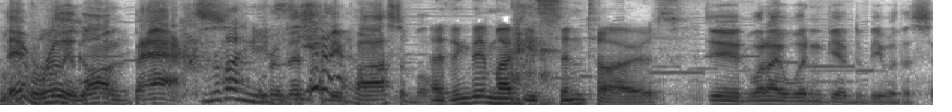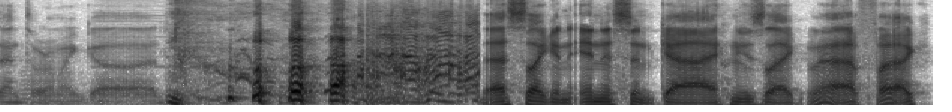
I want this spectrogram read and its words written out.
They have really long backs for this to be possible. I think they might be centaurs. Dude, what I wouldn't give to be with a centaur, oh my god. That's like an innocent guy. He's like, ah, fuck.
